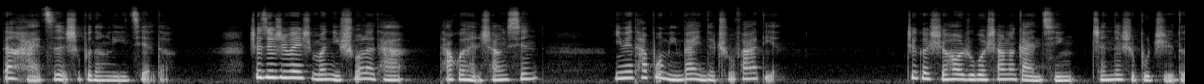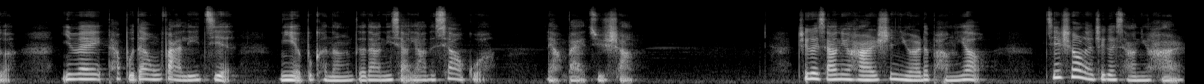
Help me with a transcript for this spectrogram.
但孩子是不能理解的。这就是为什么你说了他，他会很伤心，因为他不明白你的出发点。这个时候如果伤了感情，真的是不值得，因为他不但无法理解，你也不可能得到你想要的效果，两败俱伤。这个小女孩是女儿的朋友，接受了这个小女孩，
